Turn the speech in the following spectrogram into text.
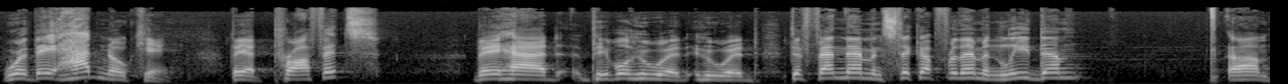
where they had no king. They had prophets, they had people who would, who would defend them and stick up for them and lead them. Um,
